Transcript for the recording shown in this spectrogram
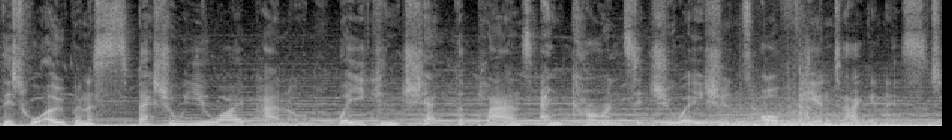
This will open a special UI panel where you can check the plans and current situations of the antagonist.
